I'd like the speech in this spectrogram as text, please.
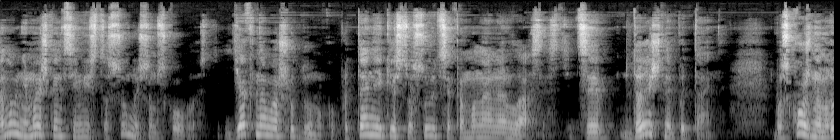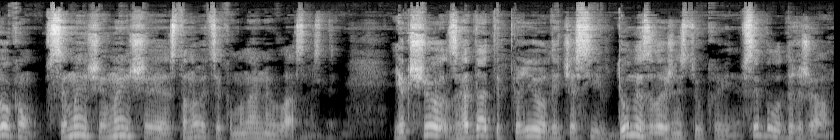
Шановні мешканці міста Суми Сумської області, як на вашу думку, питання, яке стосується комунальної власності, це доречне питання, бо з кожним роком все менше і менше становиться комунальної власності. Якщо згадати періоди часів до незалежності України, все було державне.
